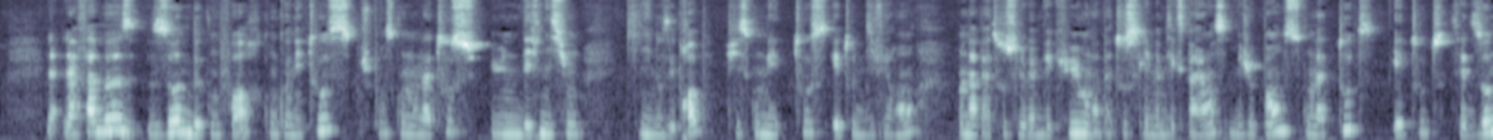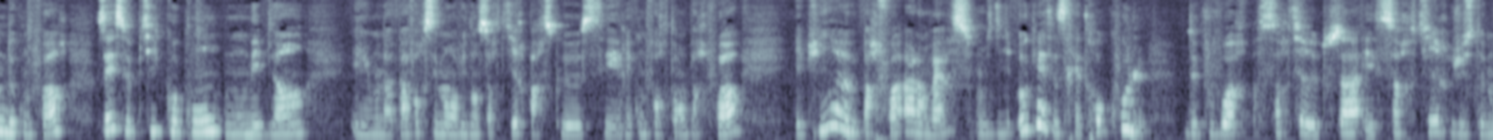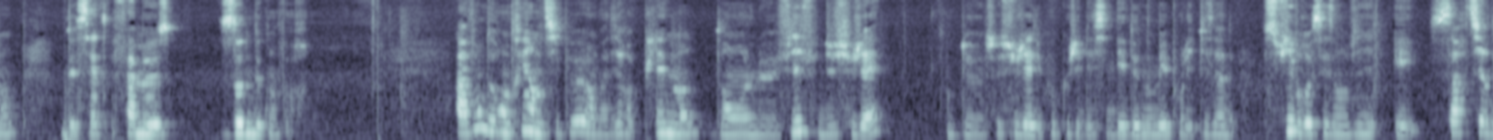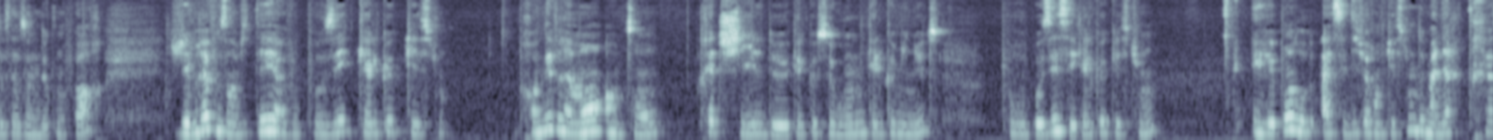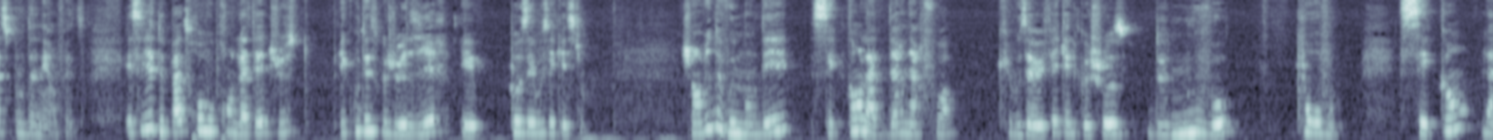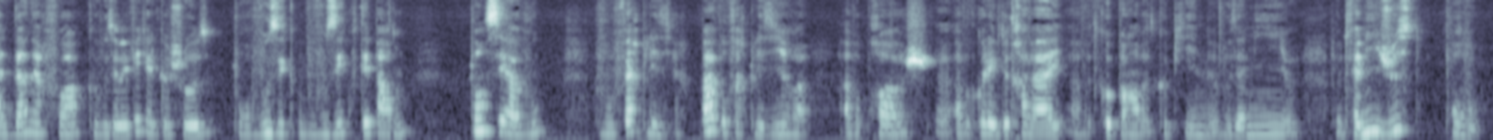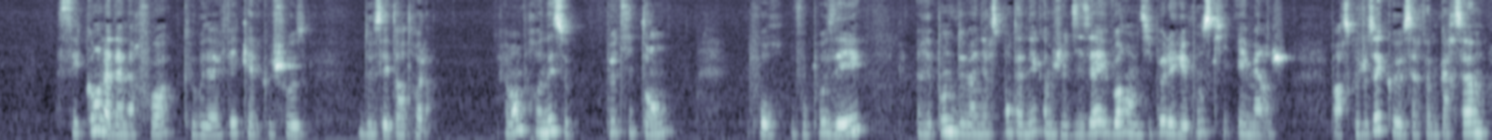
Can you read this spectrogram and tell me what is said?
La, fameuse zone de confort qu'on connaît tous, je pense qu'on en a tous une définition qui nous est propre, puisqu'on est tous et toutes différents. On n'a pas tous le même vécu, on n'a pas tous les mêmes expériences, mais je pense qu'on a toutes et toute cette zone de confort. Vous savez, ce petit cocon où on est bien et on n'a pas forcément envie d'en sortir parce que c'est réconfortant parfois. Et puis euh, parfois, à l'inverse, on se dit ok, ce serait trop cool de pouvoir sortir de tout ça et sortir justement de cette fameuse zone de confort. Avant de rentrer un petit peu, on va dire, pleinement dans le vif du sujet, de ce sujet du coup que j'ai décidé de nommer pour l'épisode suivre ses envies et sortir de sa zone de confort, j'aimerais vous inviter à vous poser quelques questions. Prenez vraiment un temps très chill de quelques secondes, quelques minutes pour vous poser ces quelques questions et répondre à ces différentes questions de manière très spontanée en fait. Essayez de pas trop vous prendre la tête, juste écoutez ce que je veux dire et posez-vous ces questions. J'ai envie de vous demander, c'est quand la dernière fois que vous avez fait quelque chose de nouveau pour vous. C'est quand la dernière fois que vous avez fait quelque chose pour vous, vous écouter, pardon, pensez à vous, vous faire plaisir. Pas pour faire plaisir à vos proches, à vos collègues de travail, à votre copain, à votre copine, vos amis, votre famille, juste pour vous. C'est quand la dernière fois que vous avez fait quelque chose de cet ordre-là. Vraiment, prenez ce petit temps pour vous poser, répondre de manière spontanée, comme je disais, et voir un petit peu les réponses qui émergent. Parce que je sais que certaines personnes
